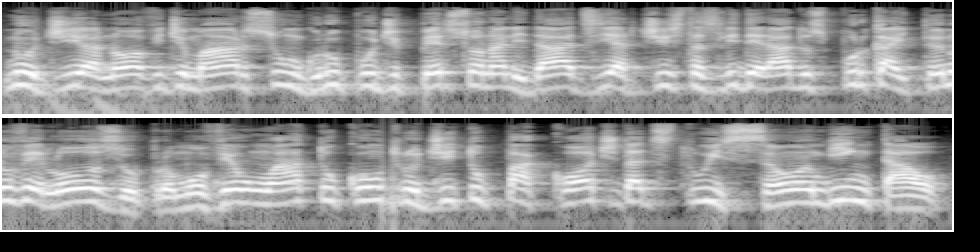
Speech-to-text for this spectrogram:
No dia 9 de março, um grupo de personalidades e artistas liderados por Caetano Veloso promoveu um ato contra o dito pacote da destruição ambiental,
